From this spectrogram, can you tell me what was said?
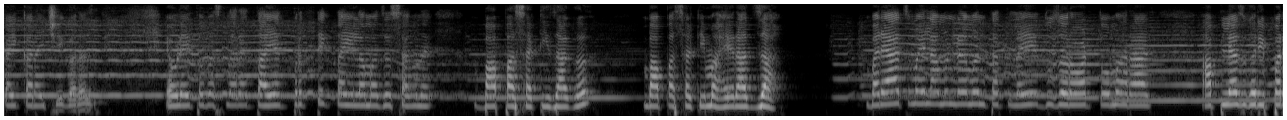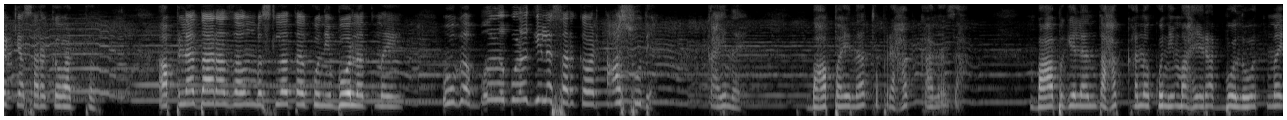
काही करायची गरज नाही. एवढ्या इथं बसणाऱ्या ताई आहेत. प्रत्येक ताईला माझं सांगणं आहे, बापासाठी जाग. बापासाठी माहेरात जा. बऱ्याच महिला मंडळ म्हणतात लय दुजर वाटतो महाराज. आपल्याच घरी परक्यासारखं वाटतं. आपल्या दारात जाऊन बसलं तर कोणी बोलत नाही. उग बळबळ गेल्यासारखं वाटतं. असू द्या काही नाही. बाप आहे ना तो हक्कानं जा. बाप गेल्यानंतर हक्कानं कोणी माहेरात बोलवत नाही.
